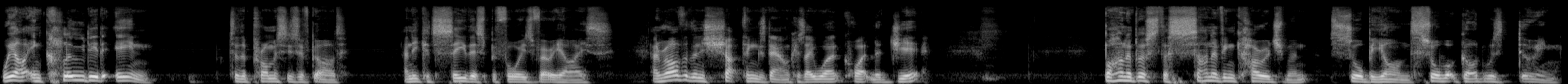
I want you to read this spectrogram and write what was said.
We are included in to the promises of God. And he could see this before his very eyes. And rather than shut things down because they weren't quite legit, Barnabas, the son of encouragement, saw beyond, saw what God was doing,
